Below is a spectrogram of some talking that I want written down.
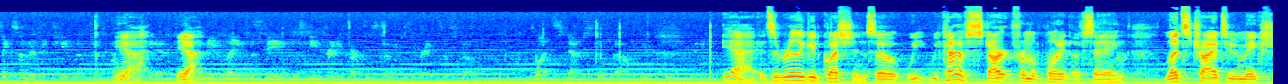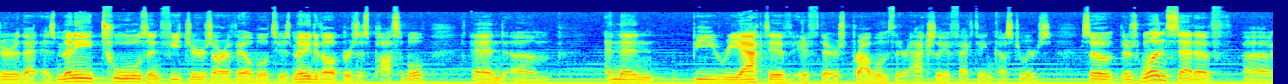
Take to make Yeah, it's a really good question. So we, we kind of start from a point of saying, let's try to make sure that as many tools and features are available to as many developers as possible, and um, and then be reactive if there's problems that are actually affecting customers. So there's one set of uh,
